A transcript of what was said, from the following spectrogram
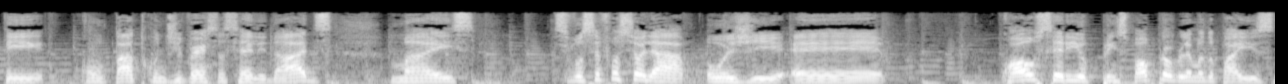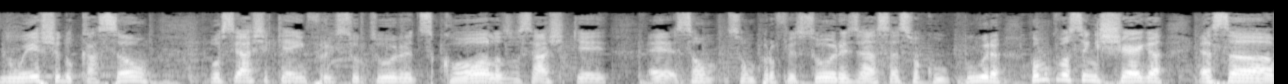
ter contato com diversas realidades, mas se você fosse olhar hoje é, qual seria o principal problema do país no eixo educação, você acha que é infraestrutura de escolas? Você acha que é, são, são professores, é acesso à cultura? Como que você enxerga essa,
